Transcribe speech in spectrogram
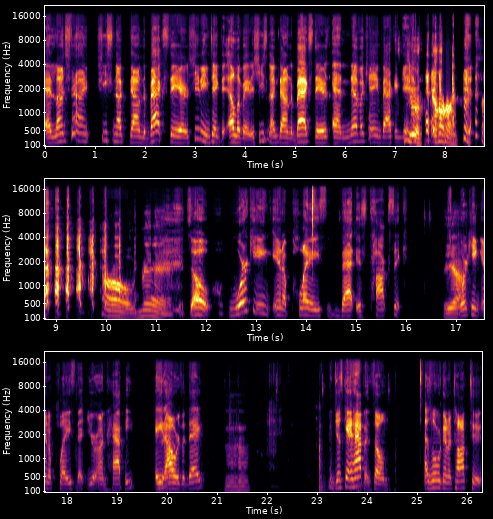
at lunchtime she snuck down the back stairs. She didn't even take the elevator. She snuck down the back stairs and never came back again. Was gone. oh man. So working in a place that is toxic, Yeah. working in a place that you're unhappy, eight Yeah. hours a day, hmm it just can't happen. So that's what we're going to talk to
